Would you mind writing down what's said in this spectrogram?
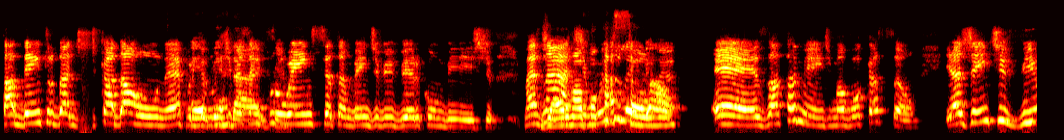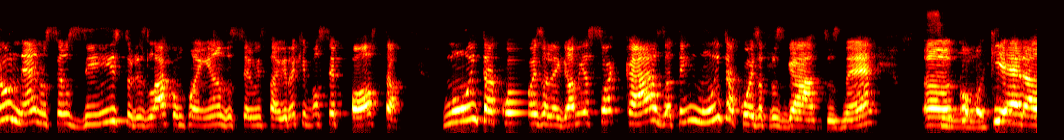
tá dentro da, de cada um, né? Porque é eu não verdade. tive essa influência também de viver com bicho. Mas, Já Nath, muito vocação, legal. Né? É, exatamente, uma vocação. E a gente viu, né, nos seus stories lá, acompanhando o seu Instagram, que você posta muita coisa legal e a sua casa tem muita coisa para os gatos, né? Uh, como que era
